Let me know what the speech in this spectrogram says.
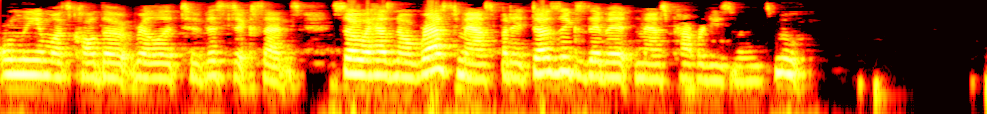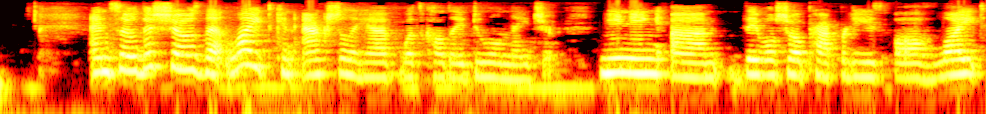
only in what's called the relativistic sense. So it has no rest mass, but it does exhibit mass properties when it's moving. And so this shows that light can actually have what's called a dual nature, meaning um, they will show properties of light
